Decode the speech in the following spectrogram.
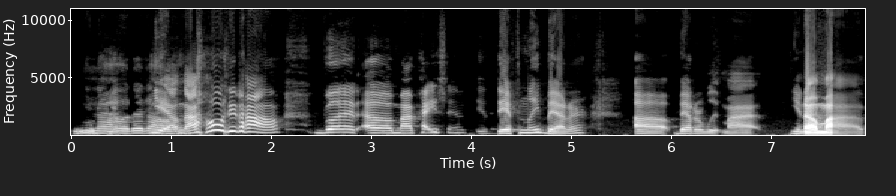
you're not old at all. Yeah, I'm not old at all. But uh, my patience is definitely better. Uh, better with my, you know, my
